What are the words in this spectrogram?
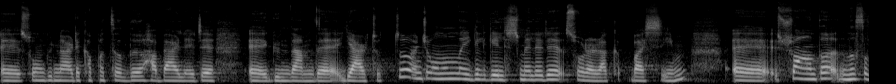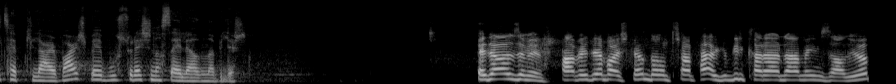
e, son günlerde kapatıldığı haberleri e, gündemde yer tuttu. Önce onunla ilgili gelişmeleri sorarak başlayayım. E, Şu anda nasıl tepkiler var ve bu süreç nasıl ele alınabilir? Eda Özdemir, ABD Başkanı Donald Trump her gün bir kararname imzalıyor.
